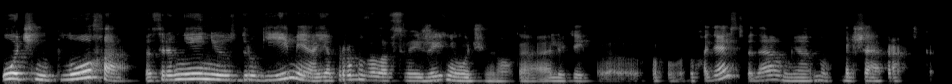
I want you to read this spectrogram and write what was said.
очень плохо по сравнению с другими, а я пробовала в своей жизни очень много людей по, по поводу хозяйства, да, у меня ну, большая практика.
